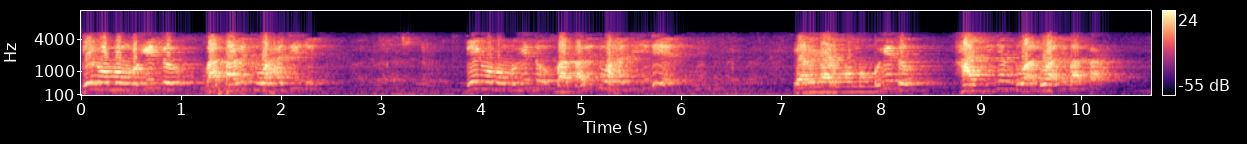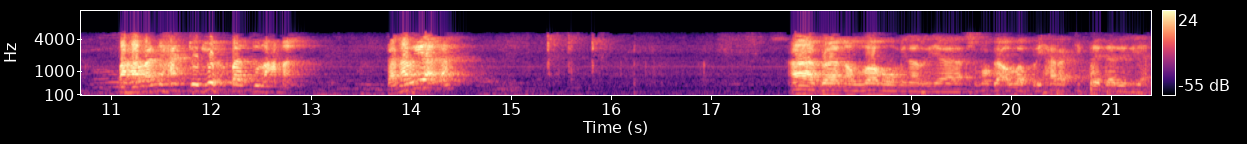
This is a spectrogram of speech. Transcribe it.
Dia ngomong begitu, batalin dua haji ini. Dia ngomong begitu, batalin dua haji ini. Gara-gara ngomong begitu, hajinya dua-dua ini batal. Pahalanya hancur yuhbatul amal. Karena riak kan? Abanallahu minar riya. Semoga Allah pelihara kita dari riya.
